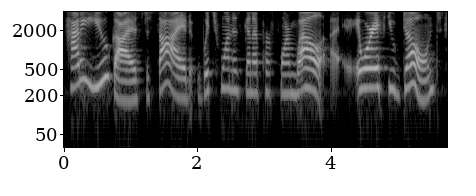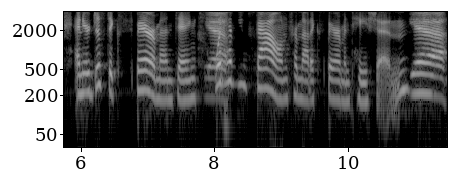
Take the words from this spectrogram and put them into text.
how do you guys decide which one is going to perform well uh, or if you don't and you're just experimenting yeah. what have you found from that experimentation yeah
